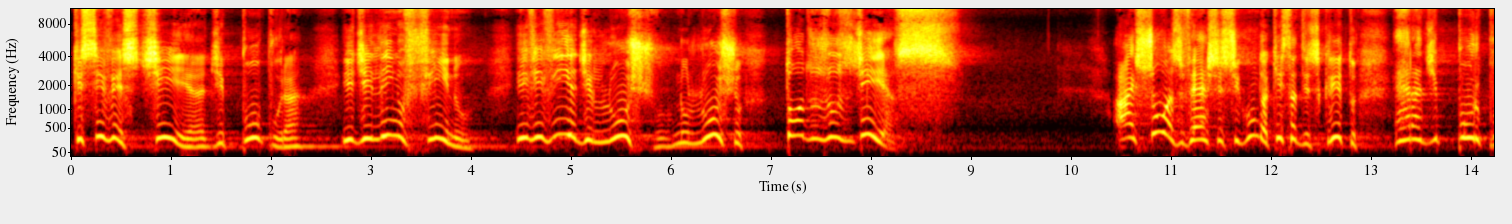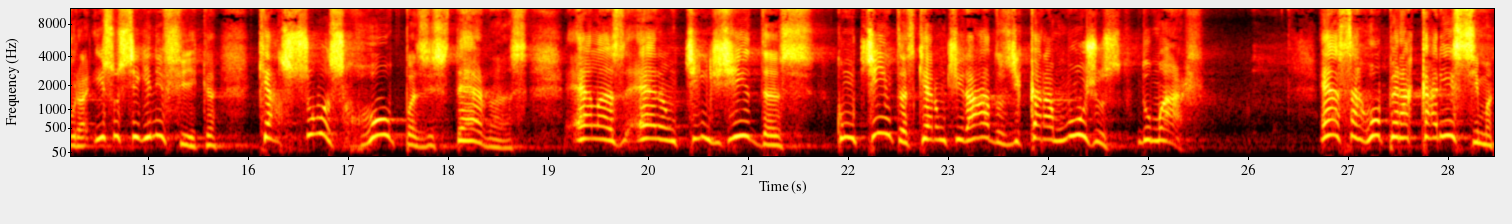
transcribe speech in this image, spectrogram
que se vestia de púrpura e de linho fino e vivia de luxo, no luxo, todos os dias. As suas vestes, segundo aqui está descrito, era de púrpura. Isso significa que as suas roupas externas, elas eram tingidas com tintas que eram tiradas de caramujos do mar. Essa roupa era caríssima,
